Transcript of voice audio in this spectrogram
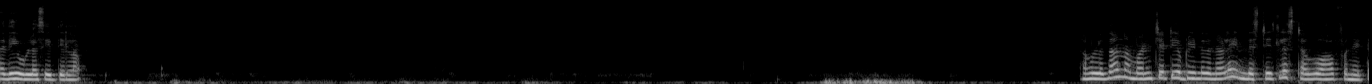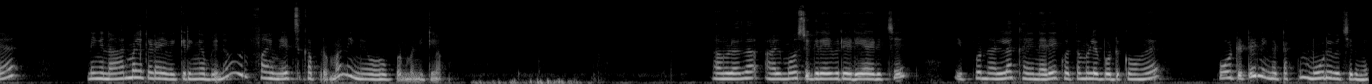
அதையும் உள்ளே சேர்த்திடலாம். அவ்வளோதான் நான் மண்சட்டி அப்படின்றதுனால இந்த ஸ்டேஜில் ஸ்டவ் ஆஃப் பண்ணிவிட்டேன் நீங்கள் நார்மல் கடையை வைக்கிறீங்க அப்படின்னா ஒரு ஃபைவ் மினிட்ஸ்க்கு அப்புறமா நீங்கள் ஓப்பன் பண்ணிக்கலாம். அவ்வளோதான் ஆல்மோஸ்ட் கிரேவி ரெடி ஆகிடுச்சு இப்போ நல்லா கை நிறைய கொத்தமல்லி போட்டுக்கோங்க. போட்டுட்டு நீங்கள் டக்குன்னு மூடி வச்சுருங்க.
